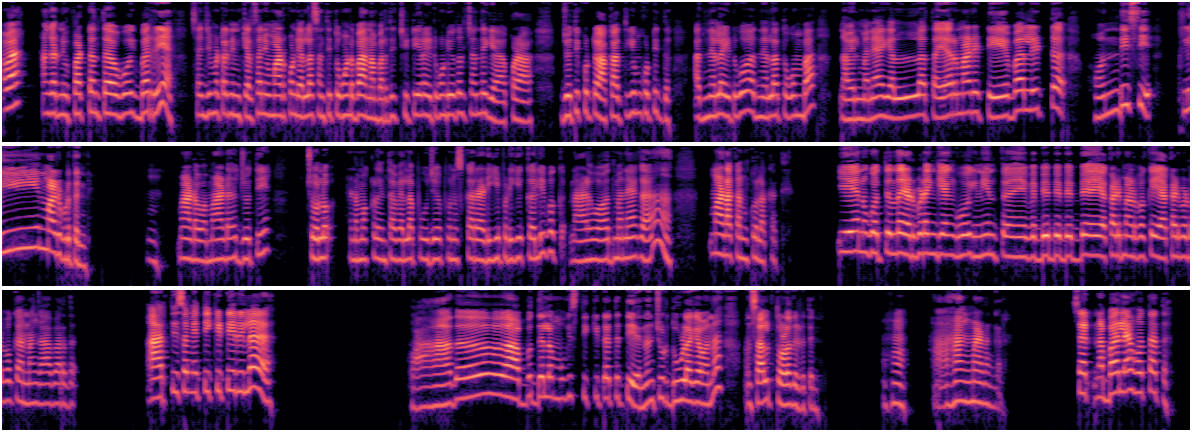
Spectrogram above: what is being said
ಅವ, ಹಂಗಾರೆ ನೀವು ಪಟ್ಟಂತ ಹೋಗಿ ಬರ್ರಿ. ಸಂಜೆ ಮಟ್ಟ ನಿಮ್ಮ ಕೆಲಸ ನೀವು ಮಾಡ್ಕೊಂಡು ಎಲ್ಲ ಸಂತಿ ತೊಗೊಂಡು ಬಾ. ನಾ ಬರ್ದಿ ಚೀಟಿಯರ ಇಟ್ಕೊಂಡು ಹೋದಲ್ ಚಂದಗೆ ಆ ಕೊಳ ಜೊತೆ ಕೊಟ್ಟು ಆಕ ತಿಗಮ್ ಕೊಟ್ಟಿದ್ದು. ಅದನ್ನೆಲ್ಲ ಇಟ್ಕೋ ಅದನ್ನೆಲ್ಲ ತೊಗೊಂಬ ಇಲ್ಲಿ ಮನ್ಯಾಗ ಎಲ್ಲ ತಯಾರು ಮಾಡಿ ಟೇಬಲ್ ಇಟ್ಟು ಹೊಂದಿಸಿ ಕ್ಲೀನ್ ಮಾಡಿಬಿಡ್ತೇನೆ. ಹ್ಞೂ ಮಾಡವ ಮಾಡ ಜೊತೆ ಚಲೋ, ಹೆಣ್ಮಕ್ಳು ಇಂಥವೆಲ್ಲ ಪೂಜೆ, ಪುನಸ್ಕಾರ, ಅಡಿಗೆ, ಪಡಿಗೆ ಕಲಿಬೇಕು. ನಾಳೆ ಹೋದ ಮನ್ಯಾಗ ಮಾಡಕ್ಕೆ ಅನುಕೂಲ ಆಕತಿ ಏನು ಗೊತ್ತಿಲ್ಲ ಎಡ್ಬಿಡಂಗೆ ಹೆಂಗೆ ಹೋಗಿ ನಿಂತ ಬೆಬ್ಬೆ ಬೆಬ್ಬೆ ಯಾಕಡೆ ಮಾಡ್ಬೇಕು ಯಾಕಡೆ ಬಿಡ್ಬೇಕು ಅನ್ನಂಗೆ ಆಗಬಾರ್ದು. ಆರತಿ ಸಮೇತ ಕಿಟ್ಟಿರಿಲ್ಲ ಅದು ಹಬ್ಬದ್ದೆಲ್ಲ ಮುಗಿಸಿ ತಿಕ್ಕಿಟ್ಟೈತಿ ಒಂಚೂರು ಧೂಳಾಗ್ಯಾವನ, ಒಂದು ಸ್ವಲ್ಪ ತೊಳೆದಿಡ್ತೇನೆ. ಹ್ಞೂ ಹಂಗೆ ಮಾಡಂಗಾರ. ಸರಿ, ನಾ ಬಾಲ್ಯ ಹೊತ್ತಾತ.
